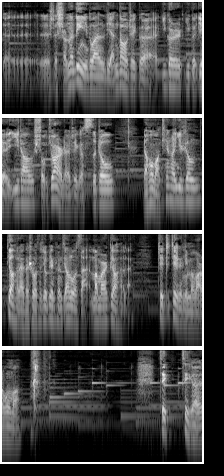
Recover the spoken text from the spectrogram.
呃，绳的另一端连到这个一根一个一一张手绢的这个四周，然后往天上一扔，掉下来的时候它就变成降落伞，慢慢掉下来。这这这个你们玩过吗？这这个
